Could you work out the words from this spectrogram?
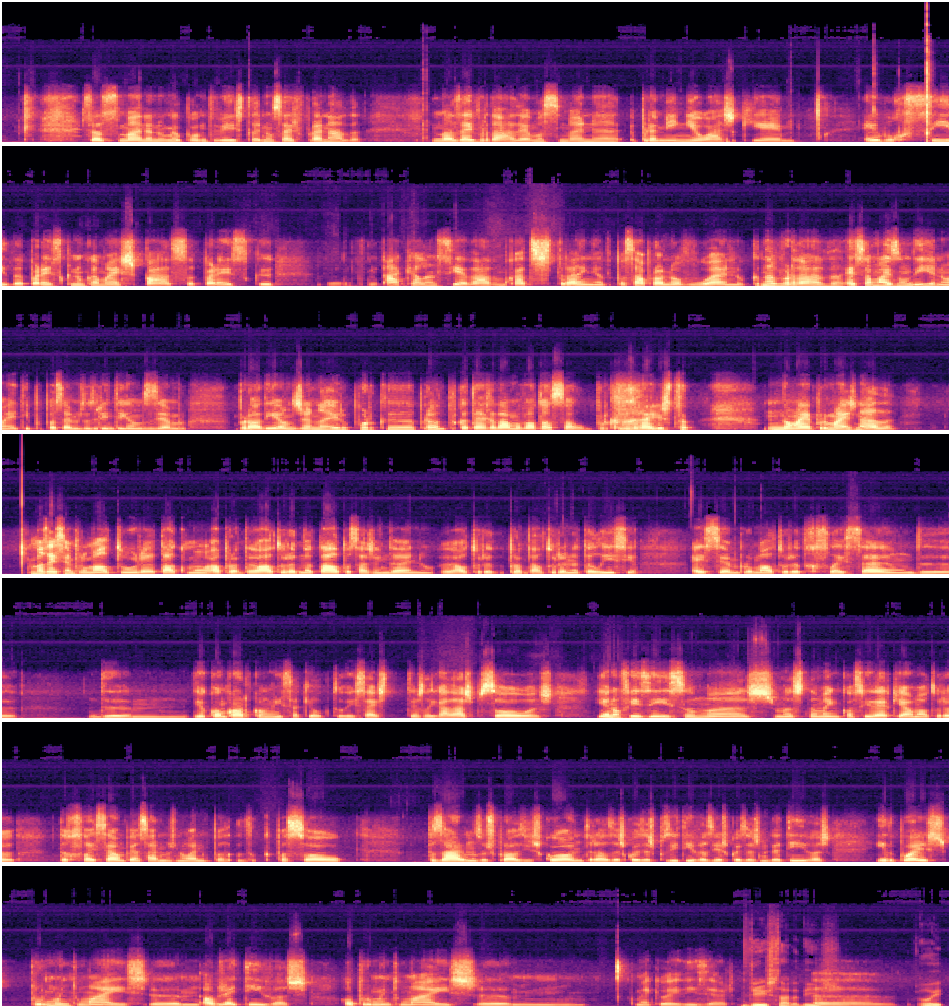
Essa semana, no meu ponto de vista, não serve para nada. Mas é verdade, é uma semana, para mim, eu acho que é, é aborrecida, parece que nunca mais passa, parece que há aquela ansiedade um bocado estranha de passar para o novo ano, que na verdade é só mais um dia, não é? Tipo, passamos do 31 de dezembro para o dia 1 de janeiro porque, pronto, porque a Terra dá uma volta ao Sol, porque de resto não é por mais nada. Mas é sempre uma altura, tal como ah, pronto, a altura de Natal, passagem de ano, a altura, pronto, a altura natalícia é sempre uma altura de reflexão, de, de eu concordo com isso, aquilo que tu disseste, teres ligado às pessoas. Eu não fiz isso, mas, mas também considero que é uma altura de reflexão, pensarmos no ano que passou, pesarmos os prós e os contras, as coisas positivas e as coisas negativas, e depois por muito mais um, objetivas ou por muito mais. Um, como é que eu ia dizer? Diz, Sara, diz. Uh, Oi.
